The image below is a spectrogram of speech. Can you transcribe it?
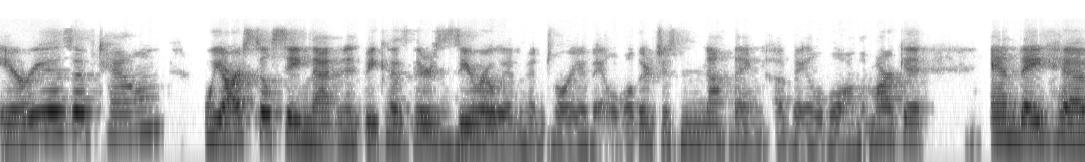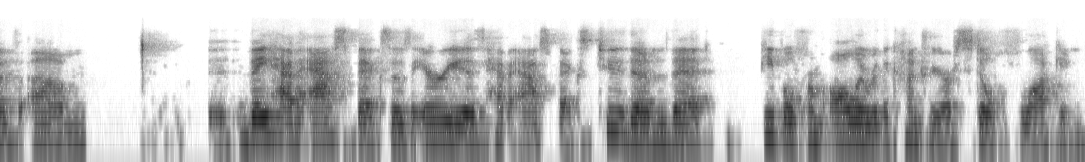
areas of town, we are still seeing that and it's because there's zero inventory available. There's just nothing available on the market. And they have um, they have aspects, those areas have aspects to them that people from all over the country are still flocking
